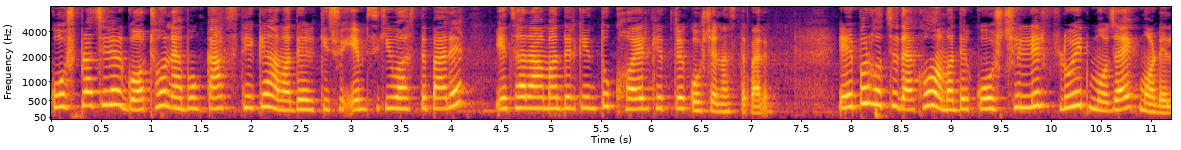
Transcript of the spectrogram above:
কোষ প্রাচীরের গঠন এবং কাজ থেকে আমাদের কিছু এমসিকিউ আসতে পারে। এছাড়া আমাদের কিন্তু ক্ষয়ের ক্ষেত্রে কোশ্চেন আসতে পারে। এরপর হচ্ছে দেখো আমাদের কোষ ঝিল্লির fluid mosaic model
